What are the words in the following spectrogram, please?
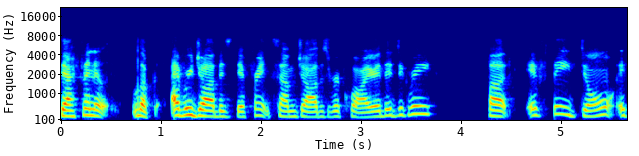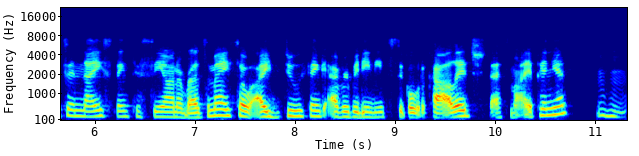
definitely, look, every job is different. Some jobs require the degree, but if they don't, it's a nice thing to see on a resume. So I do think everybody needs to go to college. That's my opinion. Mm-hmm.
